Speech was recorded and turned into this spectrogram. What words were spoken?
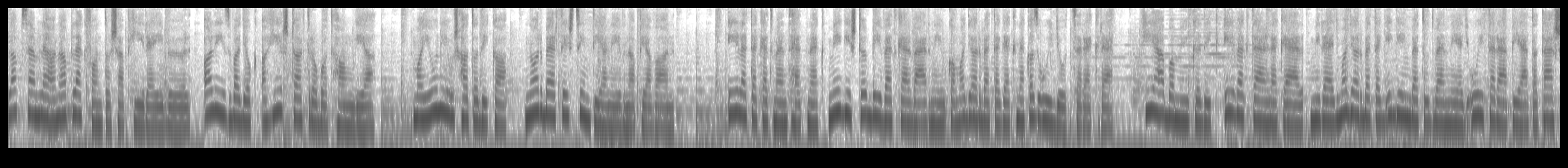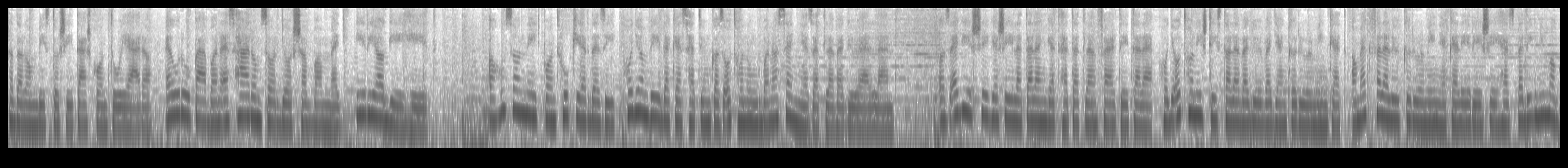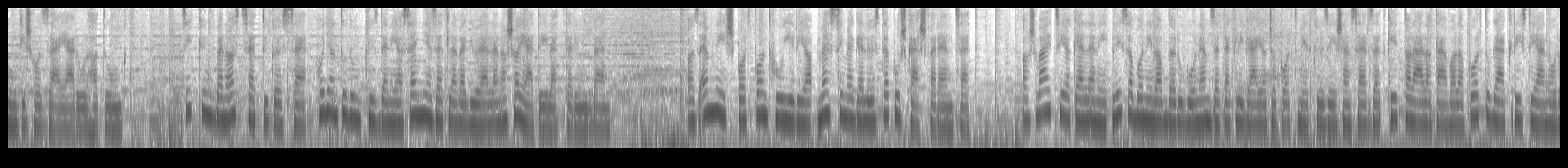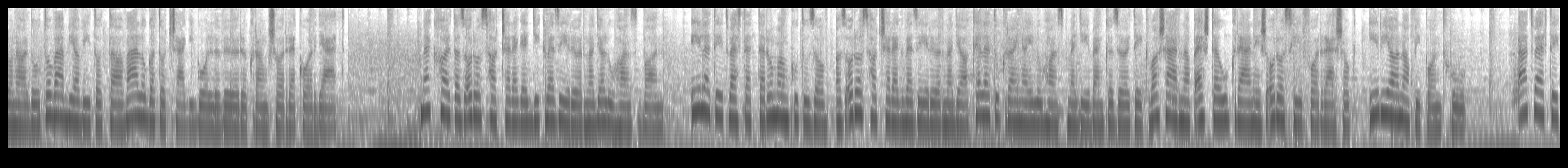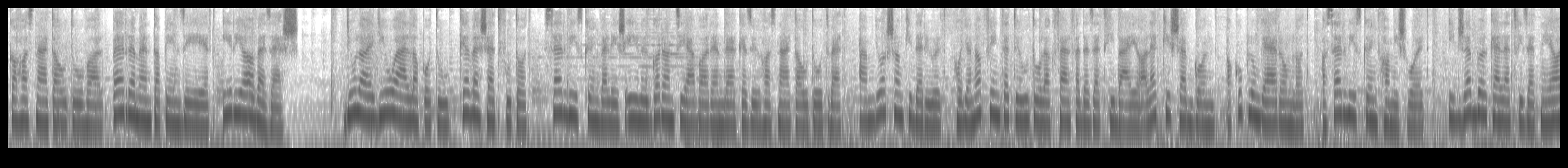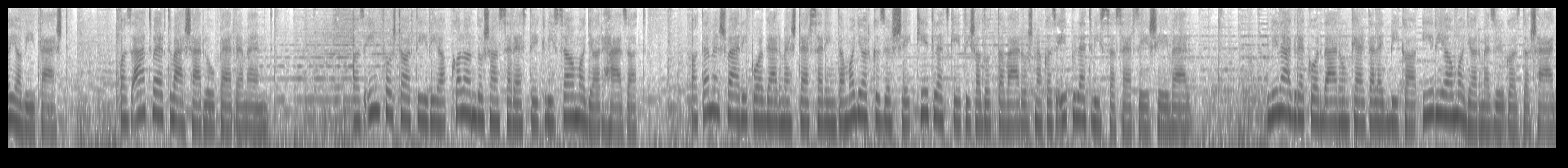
Lapszemle a nap legfontosabb híreiből. Alíz vagyok, a hírstart robot hangja. Ma június 6-a, Norbert és Cintia névnapja van. Életeket menthetnek, mégis több évet kell várniuk a magyar betegeknek az új gyógyszerekre. Hiába működik, évek telnek el, mire egy magyar beteg igénybe tud venni egy új terápiát a társadalombiztosítás kontójára. Európában ez háromszor gyorsabban megy, írja a G7. A 24.hu kérdezi, hogyan védekezhetünk az otthonunkban a szennyezett levegő ellen. Az egészséges élet elengedhetetlen feltétele, hogy otthon is tiszta levegő vegyen körül minket, a megfelelő körülmények eléréséhez pedig mi magunk is hozzájárulhatunk. Cikkünkben azt szedtük össze, hogyan tudunk küzdeni a szennyezett levegő ellen a saját életterünkben. Az m4sport.hu írja, Messi megelőzte Puskás Ferencet a svájciak elleni Lisszaboni labdarúgó nemzetek ligája csoportmérkőzésen szerzett két találatával a portugál Cristiano Ronaldo tovább javította a válogatottsági góllövő örökrangsor rekordját. Meghalt az orosz hadsereg egyik vezérőrnagya Luhanskban. Életét vesztette Roman Kutuzov, az orosz hadsereg vezérőrnagya a kelet-ukrajnai Luhansk megyében közölték vasárnap este ukrán és orosz hírforrások, írja a napi.hu. Átverték a használt autóval, perre ment a pénzéért, írja a vezes. Gyula egy jó állapotú, keveset futott, szervízkönyvelés élő garanciával rendelkező használt autót vett, ám gyorsan kiderült, hogy a napfénytető utólag felfedezett hibája a legkisebb gond, a kuplung elromlott, a szervízkönyv hamis volt, így zsebből kellett fizetnie a javítást. Az átvert vásárló perre ment. Az Infostart írja, kalandosan szerezték vissza a magyar házat a Temesvári polgármester szerint a magyar közösség két leckét is adott a városnak az épület visszaszerzésével. Világrekordáron kelt el egy bika, írja a Magyar Mezőgazdaság.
